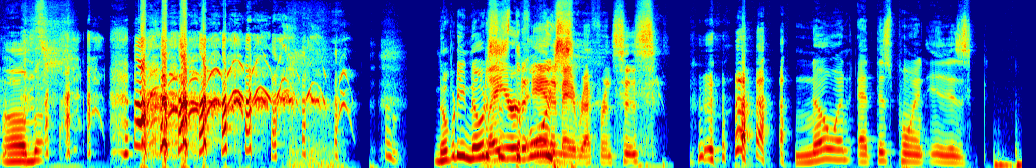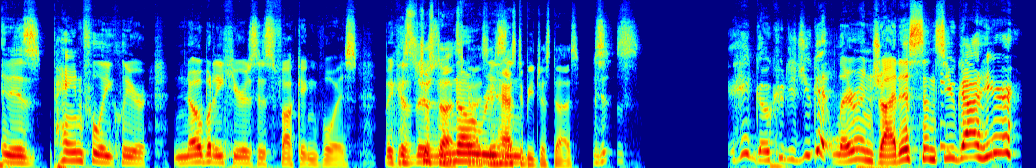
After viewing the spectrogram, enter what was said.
Um, nobody notices Layered the voice. anime references. no one at this point it is it is painfully clear nobody hears his fucking voice because It's there's just us, no guys. reason. It has to be just us. Hey Goku, did you get laryngitis since you got here?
